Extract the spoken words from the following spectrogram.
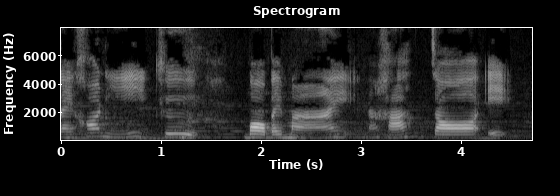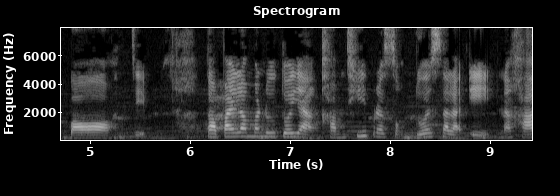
ในข้อนี้คือบอใบไม้นะคะ จอเอก บอเจ็บต่อไปเรามาดูตัวอย่างคำที่ประสมด้วยสระเอกนะคะ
